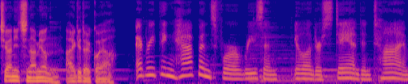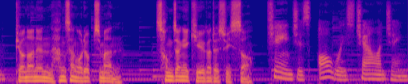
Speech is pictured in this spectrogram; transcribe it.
시간이 지나면 알게 될 거야. Everything happens for a reason. You'll understand in time. 변화는 항상 어렵지만 성장의 기회가 될 수 있어. Change is always challenging,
